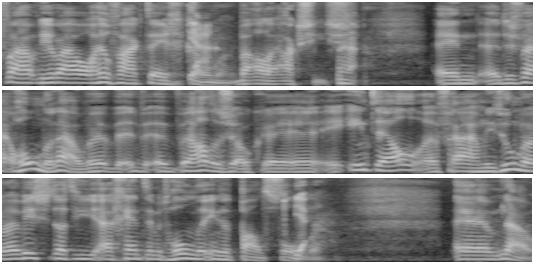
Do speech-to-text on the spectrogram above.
kwamen, die waren we al heel vaak tegengekomen Ja. bij allerlei acties. Ja. En eh, dus wij, honden, nou, we, we, we hadden dus ook eh, Intel, eh, vraag me niet hoe, maar wij wisten dat die agenten met honden in het pand stonden. Ja. Eh, nou,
